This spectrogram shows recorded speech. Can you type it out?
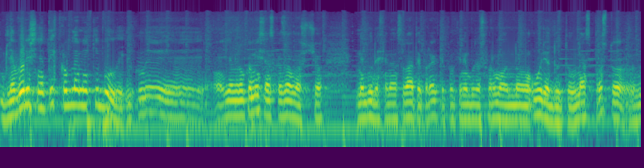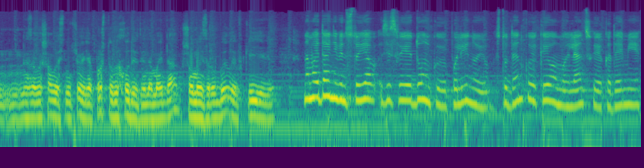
для вирішення тих проблем, які були. І коли е, Єврокомісія сказала, що не буде фінансувати проекти, поки не буде сформовано уряду, то у нас просто не залишалось нічого, як просто виходити на майдан, що ми зробили в Києві. На майдані він стояв зі своєю донькою Поліною, студенткою Києво-Могилянської академії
